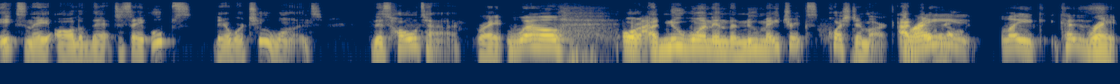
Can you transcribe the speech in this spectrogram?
ixnay all of that to say, oops, there were two ones this whole time. right Well, Or I- a new one in the new matrix? Question mark. I don't know. right? Like, because right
